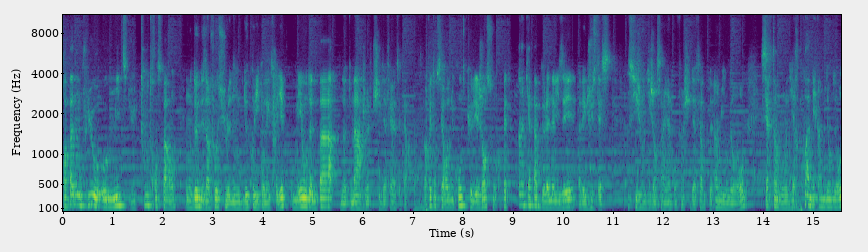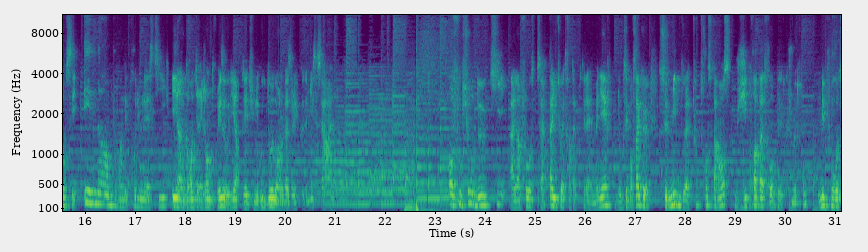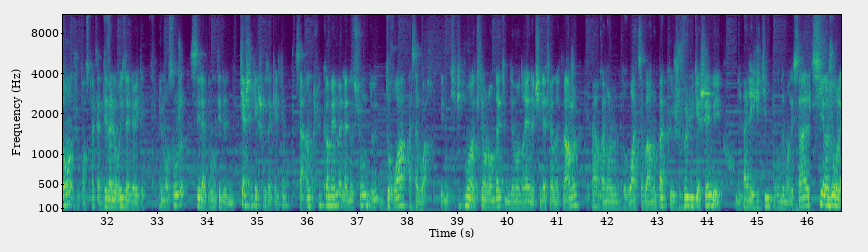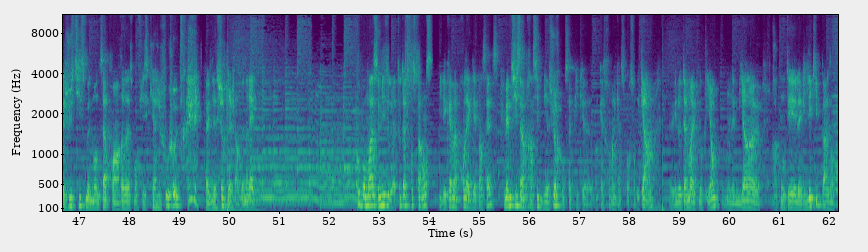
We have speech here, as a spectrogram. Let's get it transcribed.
crois pas non plus au, mythe du tout transparent. On donne des infos sur le nombre de colis qu'on a expédiés, mais on donne pas notre marge, notre chiffre d'affaires, etc. En fait, on s'est rendu compte que les gens sont en fait incapables de l'analyser avec justesse. Si je vous dis, j'en sais rien, qu'on fait un chiffre d'affaires de 1 million d'euros, certains vont dire Quoi, mais 1 million d'euros, c'est énorme pour vendre des produits élastiques. Et un grand dirigeant d'entreprise va vous dire Vous êtes une goutte d'eau dans le vase de l'économie, ça sert à rien en fonction de qui a l'info, ça va pas du tout être interprété de la même manière. Donc c'est pour ça que ce mythe de la toute transparence, j'y crois pas trop, peut-être que je me trompe. Mais pour autant, je pense pas que ça dévalorise la vérité. Le mensonge, c'est la volonté de cacher quelque chose à quelqu'un. Ça inclut quand même la notion de droit à savoir. Et donc typiquement, un client lambda qui me demanderait notre chiffre d'affaires notre marge, il pas vraiment le droit de savoir. Non pas que je veux lui cacher, mais il n'est pas légitime pour demander ça. Si un jour la justice me demande ça pour un redressement fiscal ou autre, bah bien sûr que là je leur donnerai. Du coup, pour moi, ce mythe de la totale transparence, il est quand même à prendre avec des pincettes, même si c'est un principe, bien sûr, qu'on s'applique euh, dans 95% des cas, hein, et notamment avec nos clients. On aime bien euh, raconter la vie de l'équipe, par exemple.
